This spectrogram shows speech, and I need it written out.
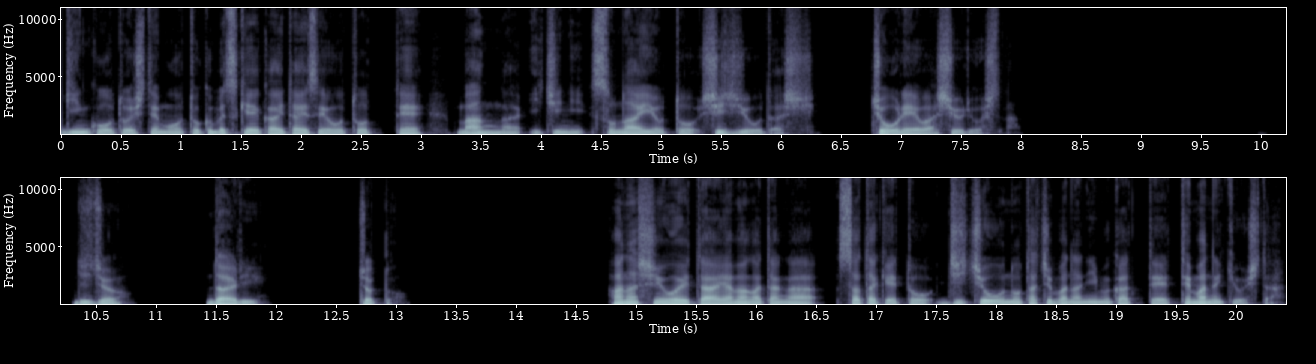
銀行としても特別警戒態勢をとって万が一に備えよと指示を出し、朝礼は終了した。次長、代理、ちょっと。話し終えた山形が佐竹と次長の立花に向かって手招きをした。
